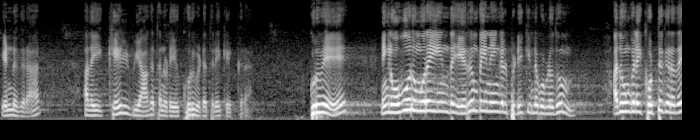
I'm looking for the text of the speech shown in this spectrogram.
எண்ணுகிறார். அதை கேள்வியாக தன்னுடைய குருவிடத்திலே கேட்கிறார். குருவே நீங்கள் ஒவ்வொரு முறை இந்த எறும்பை நீங்கள் பிடிக்கின்ற பொழுதும் அது உங்களை கொட்டுகிறதே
